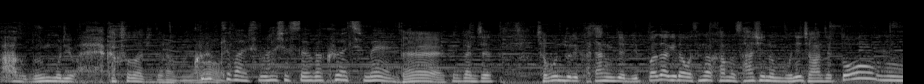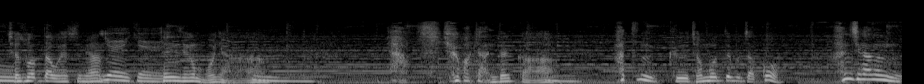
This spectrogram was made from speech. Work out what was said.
아, 눈물이 왈칵 쏟아지더라고요. 그렇게 말씀을 하셨어요, 그러니까 그 아침에. 네, 그러니까 이제 저분들이 가장 이제 밑바닥이라고 생각하면서 사시는 분이 저한테 또 음. 재수없다고 했으면 예, 예. 제 인생은 뭐냐. 음. 야, 이거밖에 안 될까. 음. 하여튼 그 전봇대 붙잡고 한 시간은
